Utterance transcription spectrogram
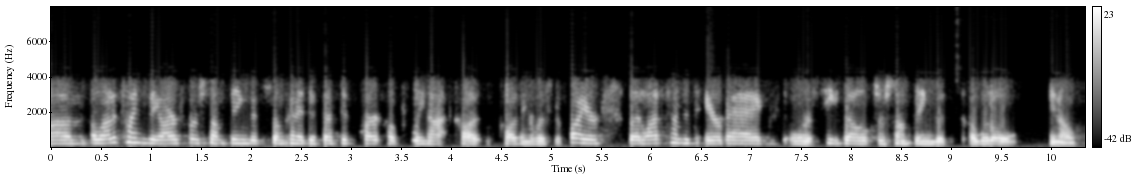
Um, a lot of times they are for something that's some kind of defective part, hopefully not ca- causing a risk of fire. But a lot of times it's airbags or seat belts or something that's a little, you know,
